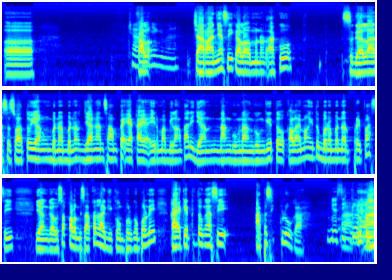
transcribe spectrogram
eh, caranya kalau- gimana? caranya sih kalau menurut aku segala sesuatu yang benar-benar jangan sampai ya kayak Irma bilang tadi jangan nanggung-nanggung gitu. Kalau emang itu benar-benar privasi, ya nggak usah kalau misalkan lagi kumpul-kumpul nih kayak kita tuh ngasih apa sih clue kah? Ngasih Ah. clue Ah.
